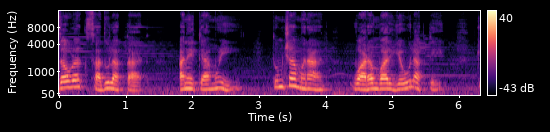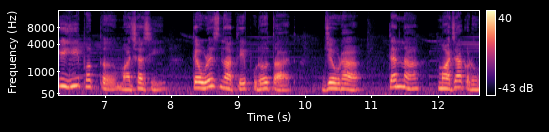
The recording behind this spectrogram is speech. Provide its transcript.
जवळक साधू लागतात आणि त्यामुळे तुमच्या मनात वारंवार येऊ लागते की ही फक्त माझ्याशी तेवढेच नाते पुरवतात जेवढा त्यांना माझ्याकडून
